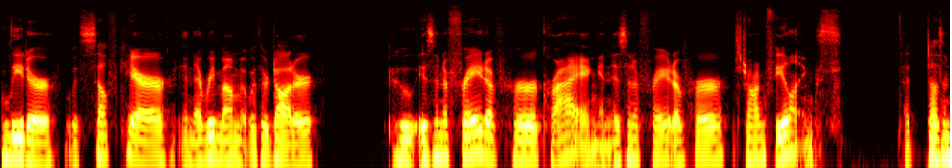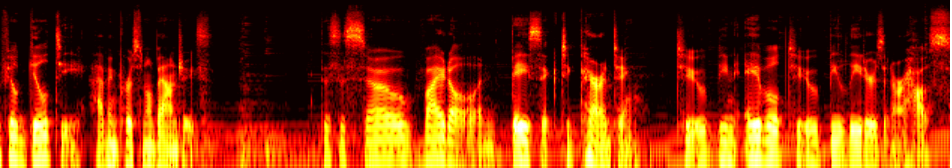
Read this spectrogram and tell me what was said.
leader with self care in every moment with her daughter who isn't afraid of her crying and isn't afraid of her strong feelings, that doesn't feel guilty having personal boundaries. This is so vital and basic to parenting, to being able to be leaders in our house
